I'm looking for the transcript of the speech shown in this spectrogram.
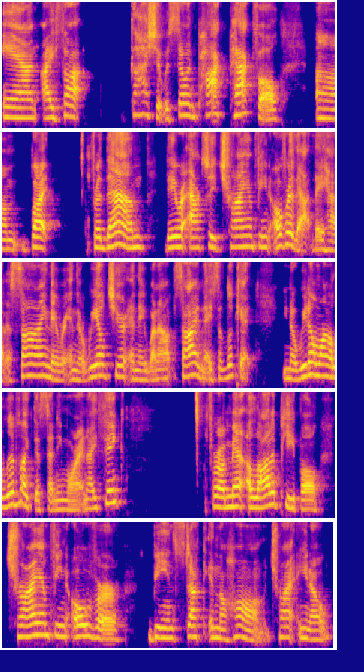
And i thought gosh it was so impactful um, but for them they were actually triumphing over that. They had a sign they were in their wheelchair and they went outside and they said look at you know we don't want to live like this anymore. And i think for a, a lot of people triumphing over being stuck in the home, trying, you know,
